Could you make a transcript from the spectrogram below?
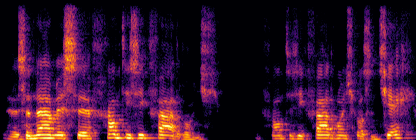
zijn naam is František Vaderonj. František Vaderonj was een Tsjech.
